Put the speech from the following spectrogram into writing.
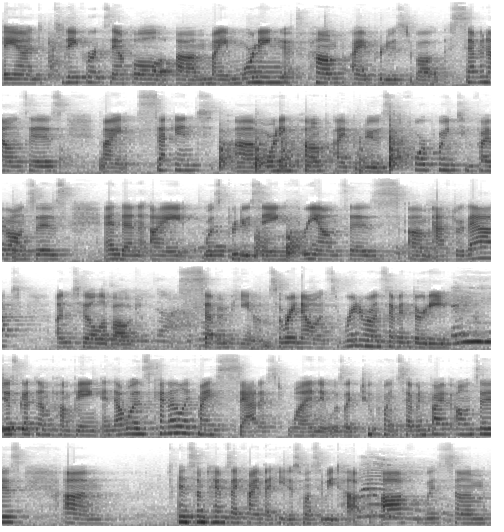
And today, for example, um, my morning pump, I produced about seven ounces. My second uh, morning pump, I produced 4.25 ounces. And then I was producing three ounces um, after that until about 7 p.m. So right now it's right around 7.30, just got done pumping and that was kind of like my saddest one. It was like 2.75 ounces. Um, and sometimes I find that he just wants to be topped off with some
